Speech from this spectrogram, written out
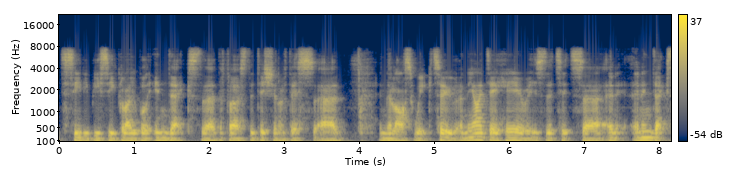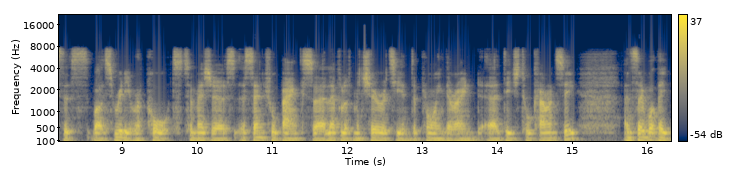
CDBC Global Index, the, the first edition of this uh, in the last week too. And the idea here is that it's uh, an, an, index that's well, it's really a report to measure a central bank's uh, level of maturity in deploying their own uh, digital currency. And so what they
